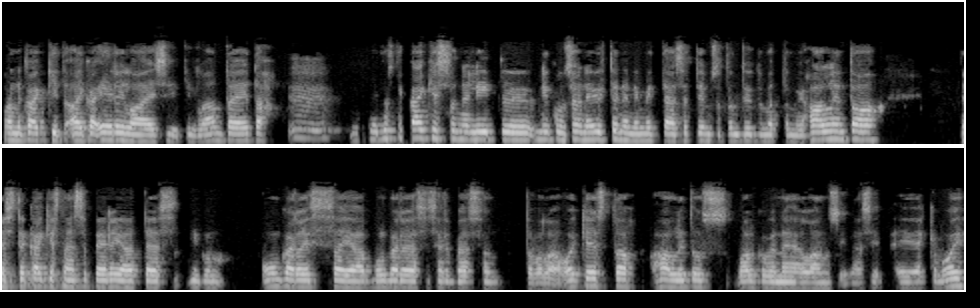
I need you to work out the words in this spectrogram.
on kaikki aika erilaisia tilanteita. Mm. Tietysti kaikissa ne liittyy, niin kuin se on yhteinen nimittäin se, että ihmiset on tyytymättömiä hallintoa. Ja sitten kaikissa näissä periaatteissa, niin kuin Unkarissa ja Bulgariassa Serbiassa on tavallaan oikeistohallitus, valko on siinä, ei ehkä voi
